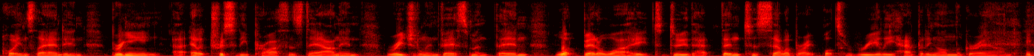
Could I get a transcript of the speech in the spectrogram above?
Queensland in bringing uh, electricity prices down in regional investment, then what better way to do that than to celebrate what's really happening on the ground? It,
